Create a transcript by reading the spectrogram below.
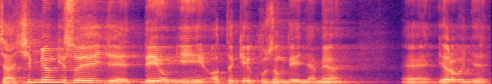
자, 신명기서의 이제 내용이 어떻게 구성되어 있냐면, 에, 여러분 이제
